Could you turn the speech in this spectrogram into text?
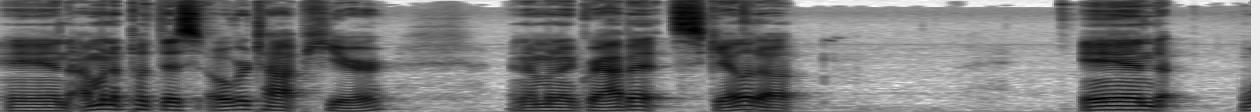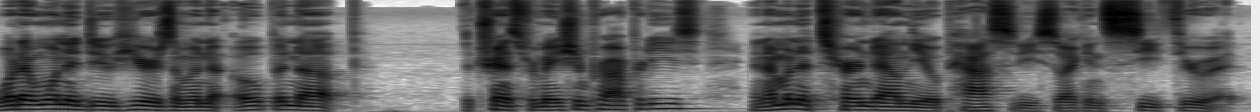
and I'm gonna put this over top here and I'm gonna grab it, scale it up. And what I wanna do here is I'm gonna open up the transformation properties and I'm gonna turn down the opacity so I can see through it.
